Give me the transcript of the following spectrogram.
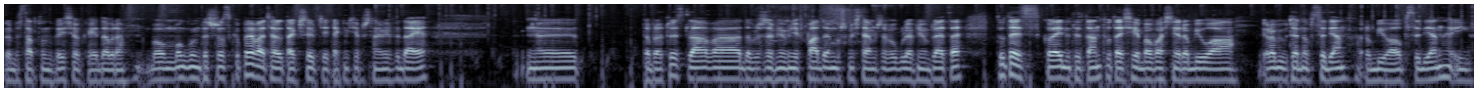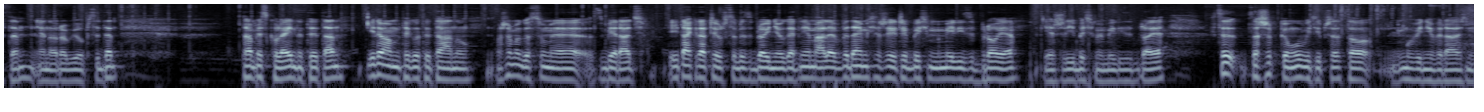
żeby stamtąd wyjść, okej, dobra. Bo mógłbym też rozkopywać, ale tak szybciej, tak mi się przynajmniej wydaje. Yy, dobra, tu jest lawa, dobrze, że w nią nie wpadłem, już myślałem, że w ogóle w nią wlecę. Tutaj jest kolejny tytan, tutaj się chyba właśnie robiła, robił ten obsydian, robiła obsydian, XD, nie no, robił obsydian. Tam jest kolejny tytan. Ile mamy tego tytanu? Możemy go w sumie zbierać. I tak raczej już sobie zbroi nie ogarniemy, ale wydaje mi się, że jeżeli byśmy mieli zbroję, jeżeli byśmy mieli zbroję, chcę za szybko mówić i przez to mówię niewyraźnie.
